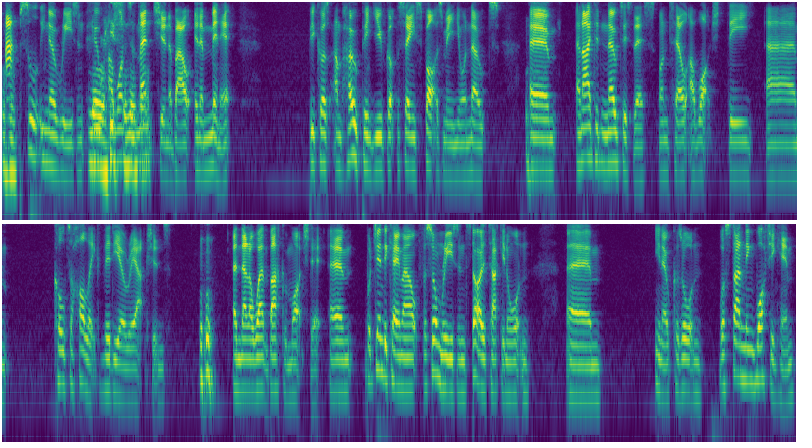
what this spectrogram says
for absolutely no reason, who No I want to at all. mention about in a minute, because I'm hoping you've got the same spot as me in your notes. Um, and I didn't notice this until I watched the um, Cultaholic video reactions and then I went back and watched it. Um, but Jinder came out for some reason, started attacking Orton. Um, you know, because Orton was standing watching him,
